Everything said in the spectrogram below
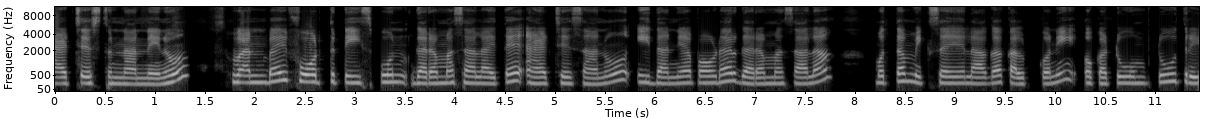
యాడ్ చేస్తున్నాను నేను. 1/4 టీ స్పూన్ గరం మసాలా అయితే యాడ్ చేశాను. ఈ ధనియా పౌడర్, గరం మసాలా మొత్తం మిక్స్ అయ్యేలాగా కలుపుకొని ఒక 2-3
